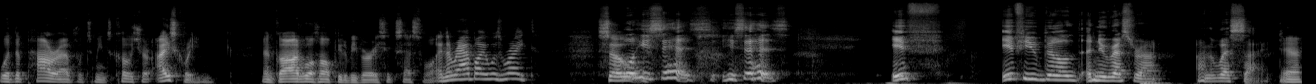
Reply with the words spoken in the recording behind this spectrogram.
with the pareve, which means kosher ice cream, and God will help you to be very successful." And the rabbi was right. So Well, he says he says if if you build a new restaurant on the west side, yeah.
